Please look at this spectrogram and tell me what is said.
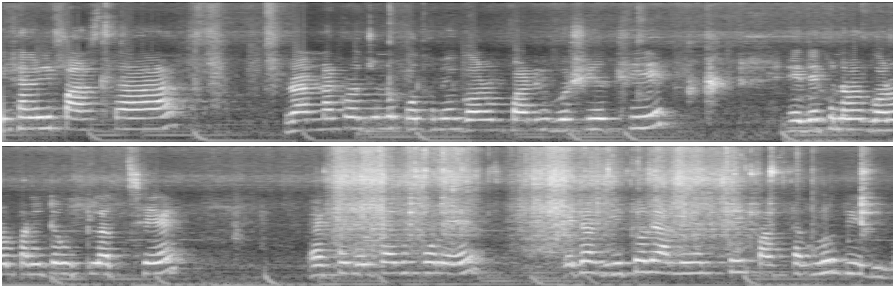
এখানে আমি পাস্তা রান্না করার জন্য প্রথমে গরম পানি বসিয়েছি। এই দেখুন আমার গরম পানিটা উতলাচ্ছে। এখন এটার উপরে, এটার ভিতরে আমি হচ্ছে পাস্তাগুলো দিয়ে দিব।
